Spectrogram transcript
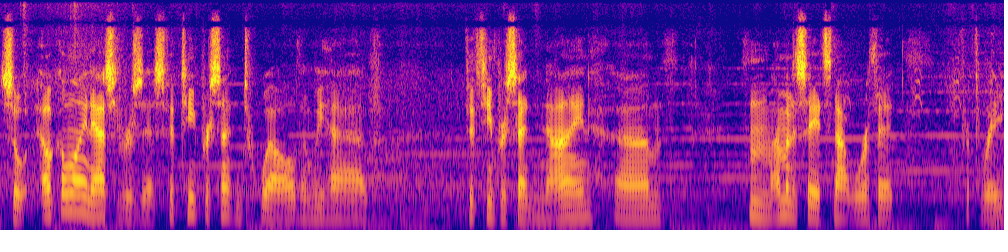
So alkaline acid resist, 15% and 12, and we have 15% and 9. Um, hmm, I'm going to say it's not worth it for 3.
